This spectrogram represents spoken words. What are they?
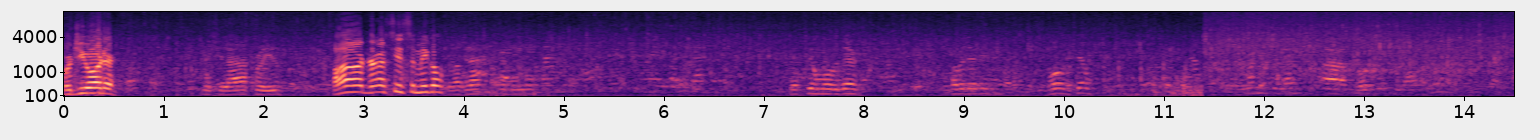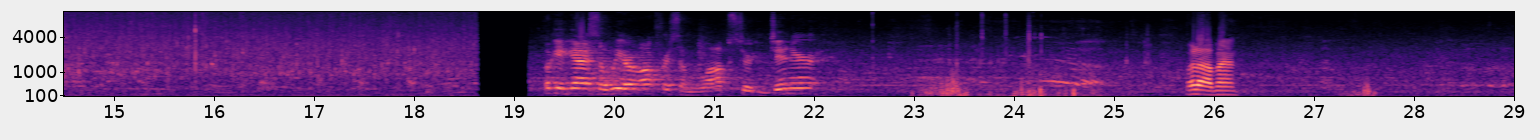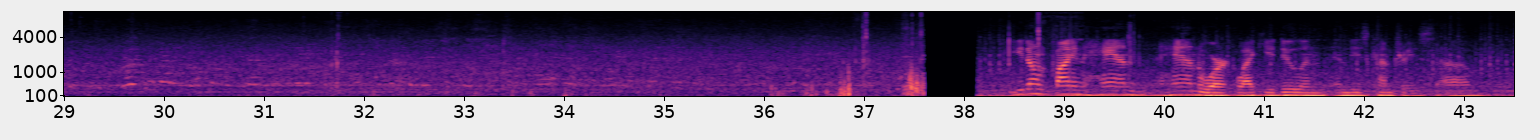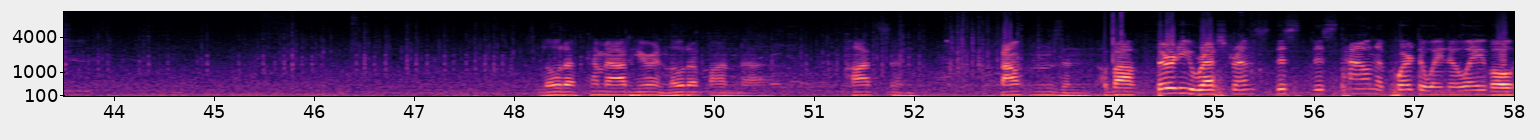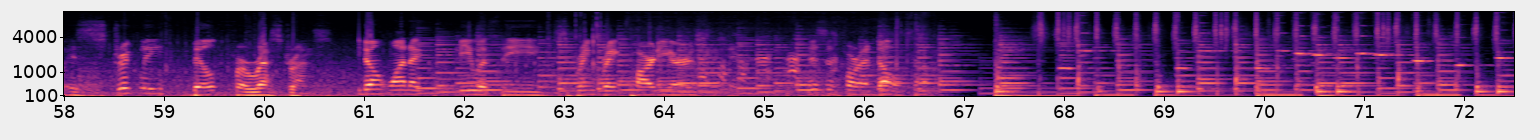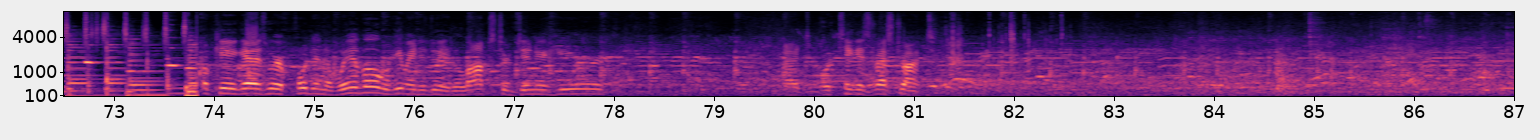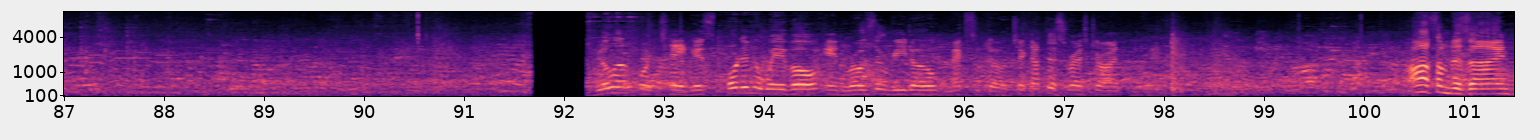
Where'd you order? Michelada for you. Ah, gracias, amigo. Gracias, film over there. Over there. Go, film. Okay, guys, so we are off for some lobster dinner. What up, man? You don't find hand handwork like you do in, in these countries. Um, load up, come out here and load up on uh, pots and fountains and about 30 restaurants. This this town of Puerto Nuevo is strictly built for restaurants. You don't want to be with the spring break partiers. This is for adults. Okay, guys, we're at Puerto Nuevo. We're getting ready to do a lobster dinner here at Ortega's restaurant. Villa Ortega's, Puerto Nuevo in Rosarito, Mexico. Check out this restaurant. Awesome design.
